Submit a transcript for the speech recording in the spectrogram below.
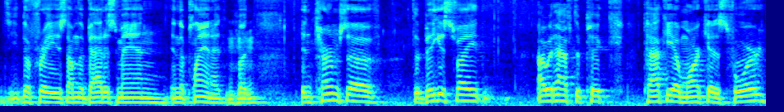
the, phrase "I'm the baddest man in the planet." But in terms of the biggest fight, I would have to pick Pacquiao Marquez four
